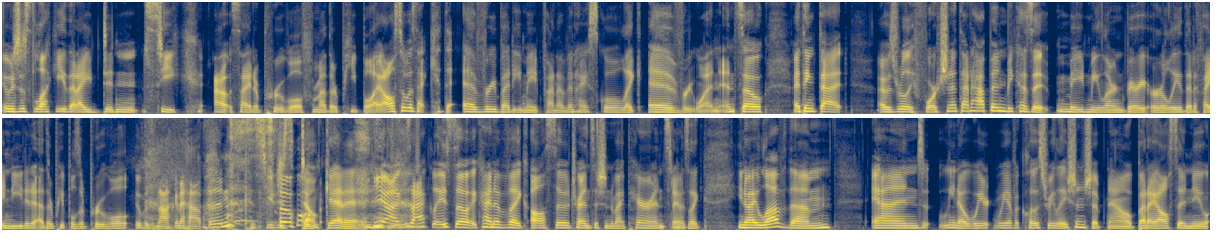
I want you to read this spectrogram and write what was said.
it was just lucky that I didn't seek outside approval from other people. I also was that kid that everybody made fun of in high school, like everyone. And so I think that I was really fortunate that happened because it made me learn very early that if I needed other people's approval, it was not going to happen. Because you just don't get it. yeah, exactly. So it kind of like also transitioned to my parents, and I was like, you know, I love them, and you know, we we have a close relationship now, but I also knew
